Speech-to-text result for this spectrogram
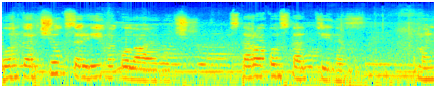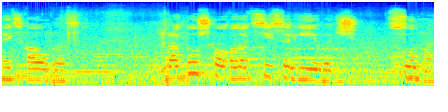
Бондарчук Сергій Миколайович, Староконстантинів, Хмельницька область. Братушко Олексій Сергійович, Суми,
